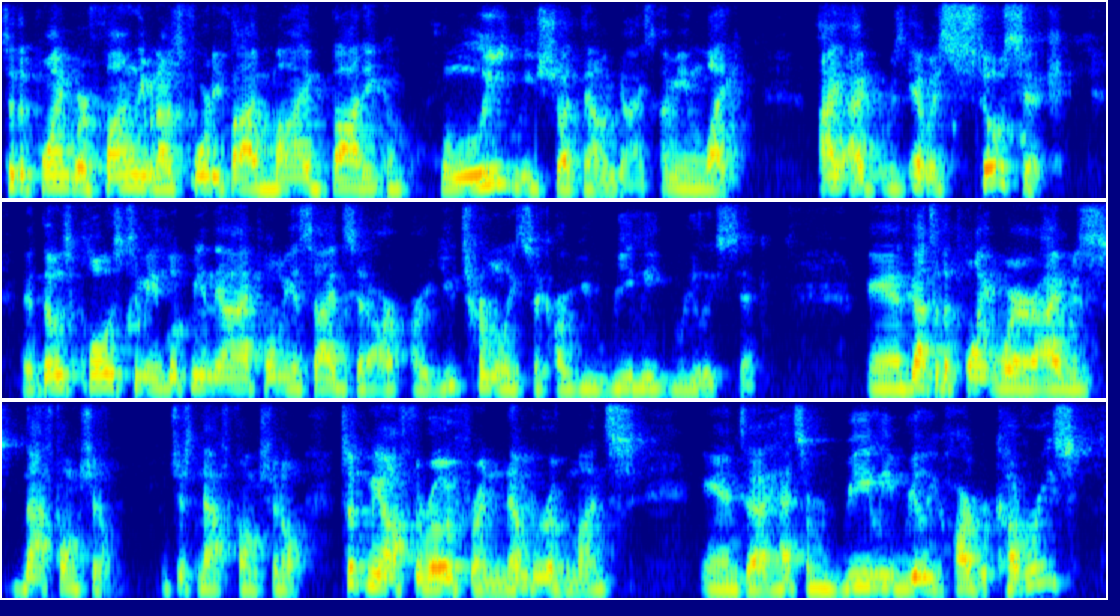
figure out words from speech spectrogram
to the point where finally, when I was 45, my body completely shut down, guys. I mean, like, I, I was I was so sick that those close to me looked me in the eye, pulled me aside, and said, "Are are you terminally sick? Are you really really sick?" And got to the point where I was not functional, just not functional. Took me off the road for a number of months, and uh, had some really really hard recoveries.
